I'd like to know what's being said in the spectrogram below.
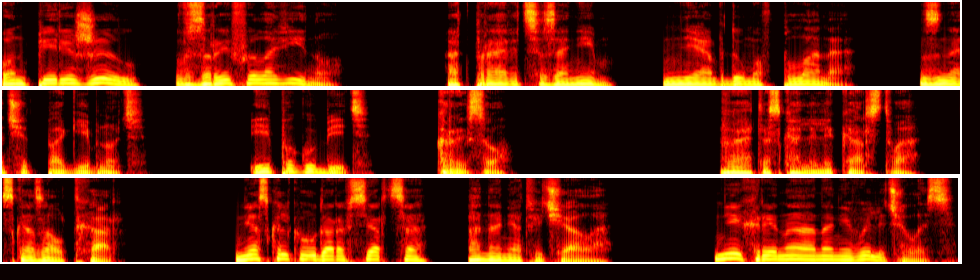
Он пережил взрыв и лавину. Отправиться за ним, не обдумав плана, значит погибнуть. И погубить крысу. «Вы отыскали лекарство», — сказал Тхар. Несколько ударов сердца она не отвечала. Ни хрена она не вылечилась.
